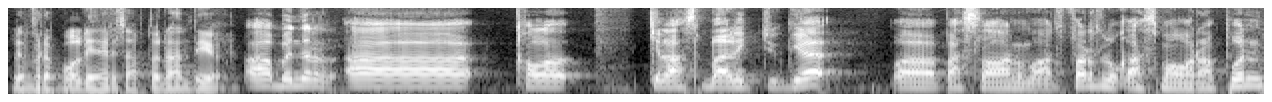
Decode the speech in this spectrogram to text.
Liverpool di hari Sabtu nanti yo. Eh, bener Eh, kalau kilas balik juga eh, pas lawan Watford Lukas Moura pun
